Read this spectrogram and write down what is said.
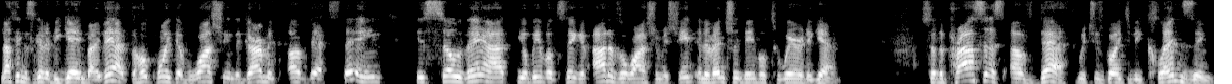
Nothing's going to be gained by that. The whole point of washing the garment of that stain is so that you'll be able to take it out of the washing machine and eventually be able to wear it again. So the process of death, which is going to be cleansing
